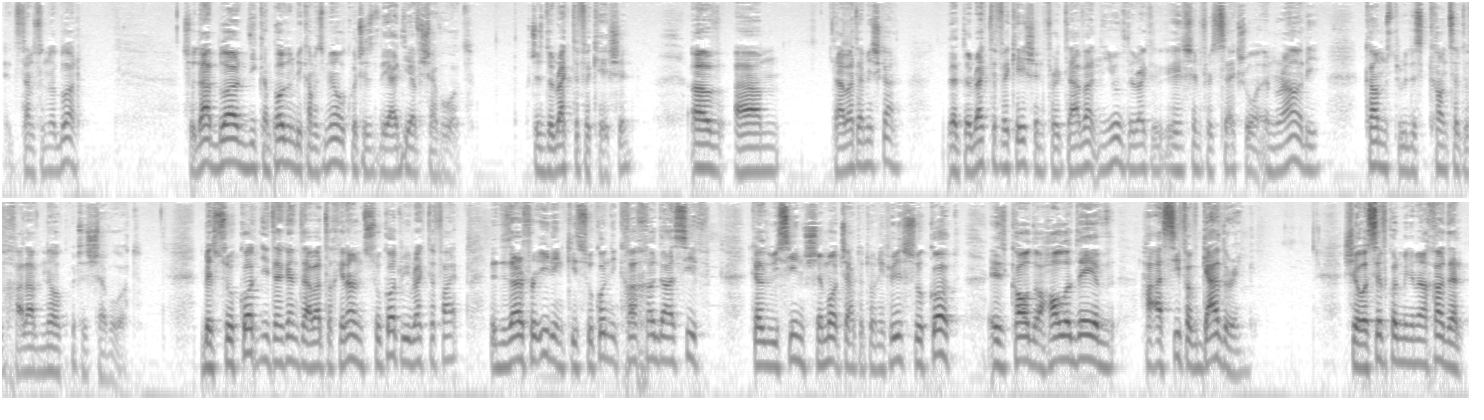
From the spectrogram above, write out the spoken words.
It stems from the blood. So that blood decomposing becomes milk, which is the idea of Shavuot, which is the rectification of um, Tavat Mishkav. That the rectification for Tavat Niyuv, the rectification for sexual immorality, comes through this concept of Chalav milk, which is Shavuot. Besukot nitaken tavat achilan. Sukkot we rectify the desire for eating. Ki Sukkot nikra chag. Because we see in Shemot chapter 23, Sukkot is called the holiday of ha'asif of gathering. She'osif kol minim that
